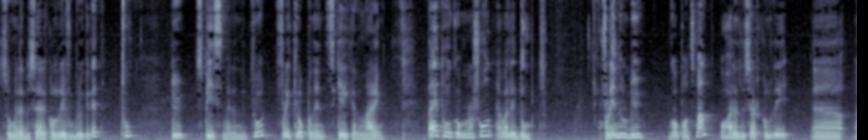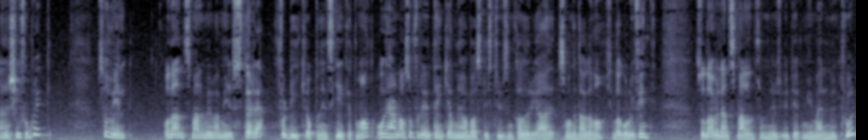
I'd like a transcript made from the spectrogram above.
som reduserer kaloriforbruket ditt. Du spiser mer enn du tror fordi kroppen din skriker etter næring. De to i kombinasjon er veldig dumt. Fordi når du går på en smell og har redusert kalori, eh, energiforbruk, så vil og den smellen vil være mye større fordi kroppen din skriker etter mat, og gjerne også fordi du tenker at jeg har bare spist 1000 kalorier så mange dager nå, så da går det jo fint. Så da vil den smellen utgjøre mye mer enn du tror.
